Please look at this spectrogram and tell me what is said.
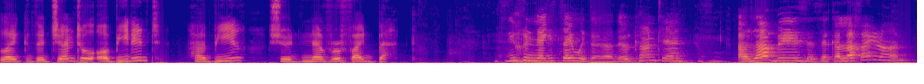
like the gentle, obedient Habil, should never fight back. See you next time with another content. Allah Hafiz. Jazakallah.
